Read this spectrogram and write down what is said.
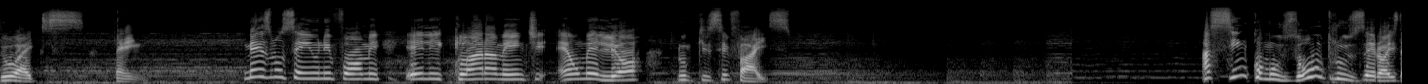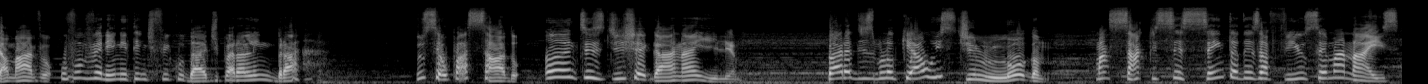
do X-Men. Mesmo sem uniforme, ele claramente é o melhor no que se faz. Assim como os outros heróis da Marvel, o Wolverine tem dificuldade para lembrar do seu passado antes de chegar na ilha. Para desbloquear o estilo Logan, massacre 60 desafios semanais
